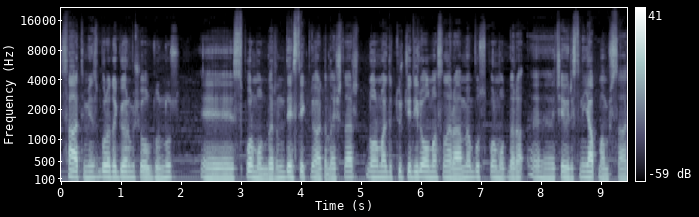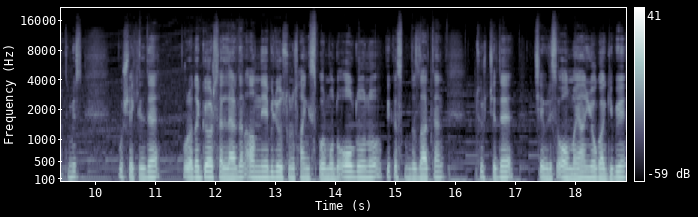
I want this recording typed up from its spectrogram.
Saatimiz burada görmüş olduğunuz e, spor modlarını destekliyor arkadaşlar. Normalde Türkçe dili olmasına rağmen bu spor modlara e, çevirisini yapmamış saatimiz. Bu şekilde burada görsellerden anlayabiliyorsunuz hangi spor modu olduğunu. Bir kısmında zaten Türkçe'de çevirisi olmayan yoga gibi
